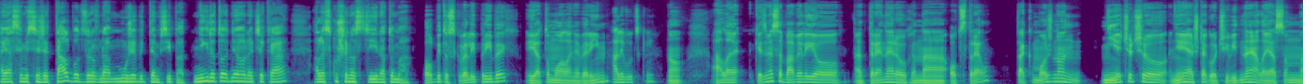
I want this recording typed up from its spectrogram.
A já si myslím, že Talbot zrovna může být ten případ. Nikdo to od něho nečeká, ale zkušenosti na to má. Bol by to skvelý príbeh, ja tomu ale neverím. Hollywoodsky. No, ale keď sme sa bavili o tréneroch na odstrel, tak možno niečo, čo nie je až tak očividné, ale ja som a,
